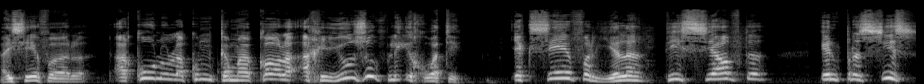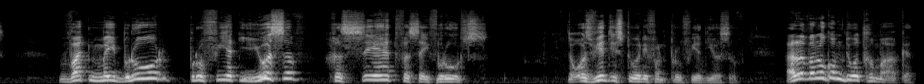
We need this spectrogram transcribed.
Hy sê vir hulle, "Aqulu lakum kama qala akhi Yusuf li ikhwati." Ek sê vir julle dieselfde en presies wat my broer profeet Josef gesê het vir sy broers. Nou ons weet die storie van profeet Josef. Hulle wil ook hom doodgemaak het.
